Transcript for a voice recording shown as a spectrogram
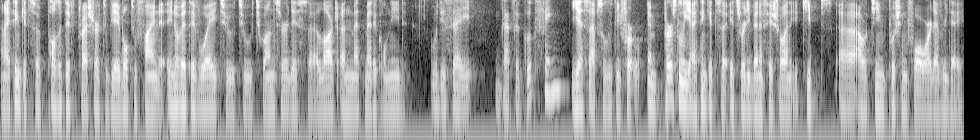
And I think it's a positive pressure to be able to find an innovative way to to to answer this uh, large unmet medical need. Would you say that's a good thing? Yes, absolutely. For and personally, I think it's uh, it's really beneficial and it keeps uh, our team pushing forward every day.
